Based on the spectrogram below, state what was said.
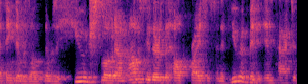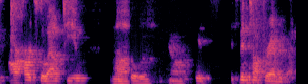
I think there was a there was a huge slowdown. Obviously, there's the health crisis, and if you have been impacted, our hearts go out to you. Uh, you know, it's it's been tough for everybody,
